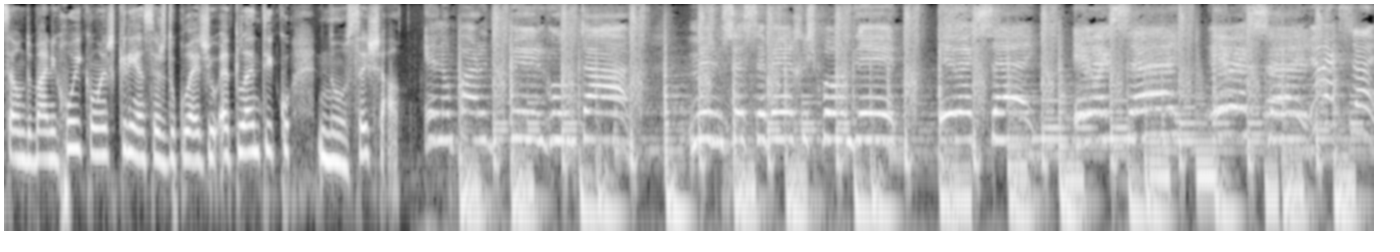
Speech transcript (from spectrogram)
edição de Mani Rui, com as crianças do Colégio Atlântico no Seixal. Eu não paro de perguntar, mesmo sem saber responder. Eu é que sei, eu é que sei, eu é que sei, eu é que sei.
